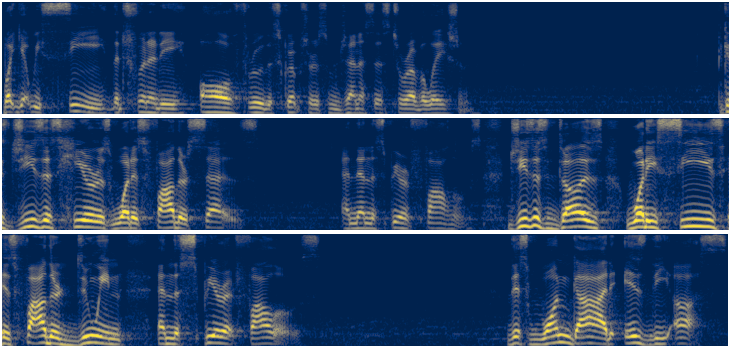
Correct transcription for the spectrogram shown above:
but yet we see the Trinity all through the scriptures from Genesis to Revelation. Because Jesus hears what his Father says, and then the Spirit follows. Jesus does what he sees his Father doing, and the Spirit follows. This one God is the us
